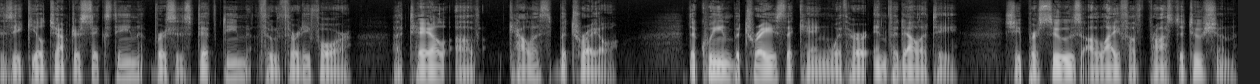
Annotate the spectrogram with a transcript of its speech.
Ezekiel chapter 16, verses 15 through 34, a tale of callous betrayal. The queen betrays the king with her infidelity. She pursues a life of prostitution.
